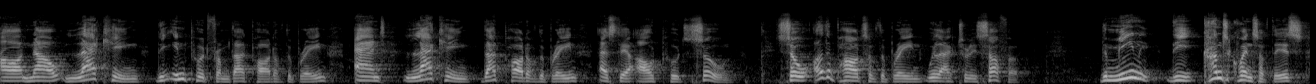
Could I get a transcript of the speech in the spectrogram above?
are now lacking the input from that part of the brain and lacking that part of the brain as their output zone. So other parts of the brain will actually suffer. The, meaning, the consequence of this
